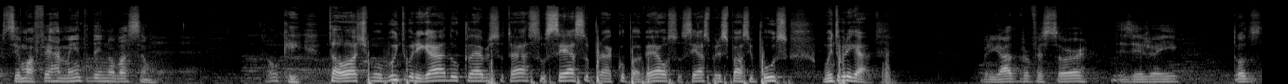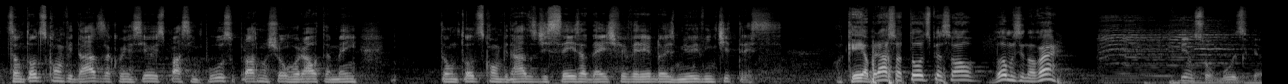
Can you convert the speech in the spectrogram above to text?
ser uma ferramenta da inovação. Ok, tá ótimo. Muito obrigado, Cleberson. Tá? Sucesso para a Copavel, sucesso para o Espaço Impulso. Muito obrigado. Obrigado, professor. Desejo aí todos são todos convidados a conhecer o Espaço Impulso. O próximo show rural também estão todos convidados de 6 a 10 de fevereiro de 2023. Ok, abraço a todos, pessoal. Vamos inovar? Pensou música?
